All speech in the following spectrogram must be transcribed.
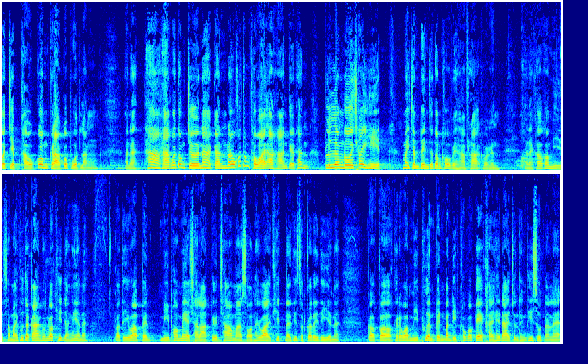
ก็เจ็บเข่าก้มกราบก็ปวดหลังะนะถ้าหากว่าต้องเจอหน้ากัน เราก็ต้องถวายอาหารแก่ท่าน เปลืองโดยใช่เหตุ ไม่จำเป็นจะต้องเข้าไปหาพระเขากัน นะเขาก็มีสมัยพุทธกาลคนก็คิดอย่างนี้นะปฏิว่าเป็นมีพ่อแม่ฉลาดตื่นเช้ามาสอนให้ไหว้ทิศในที่สุดก็ได้ดีนะก็ก็เรียกว่ามีเพื่อนเป็นบัณฑิตเขาก็แก้ไขให้ได้จนถึงที่สุดนั่นแหละ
